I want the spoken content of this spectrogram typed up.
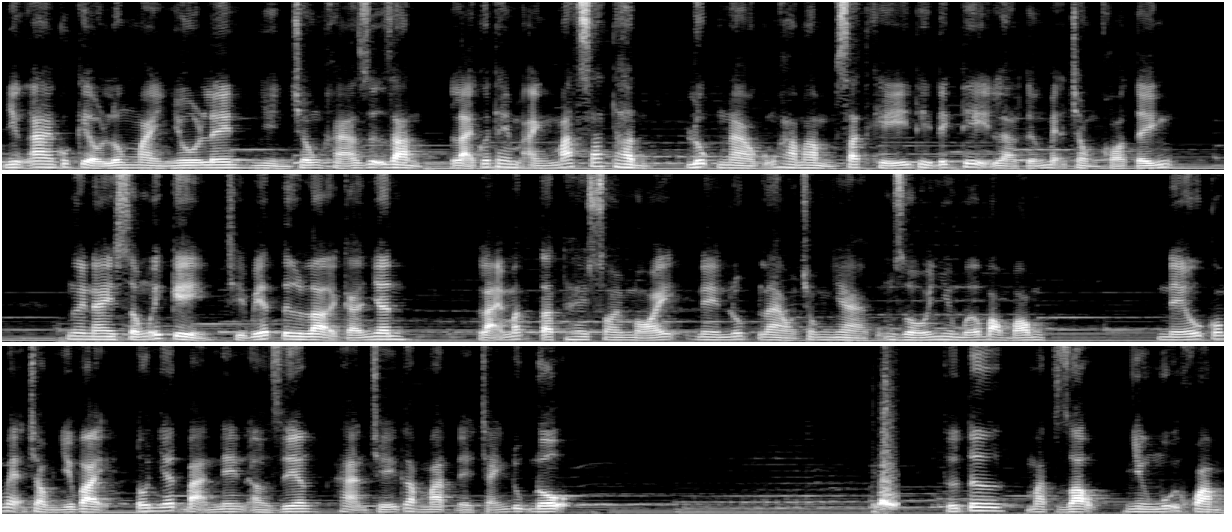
Những ai có kiểu lông mày nhô lên nhìn trông khá dữ dằn, lại có thêm ánh mắt sát thần, lúc nào cũng hàm hầm sát khí thì đích thị là tướng mẹ chồng khó tính. Người này sống ích kỷ, chỉ biết tư lợi cá nhân, lại mắc tật hay soi mói nên lúc nào trong nhà cũng rối như mớ bòng bong. Nếu có mẹ chồng như vậy, tốt nhất bạn nên ở riêng, hạn chế gặp mặt để tránh đụng độ. Thứ tư, mặt rộng nhưng mũi khoằm.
